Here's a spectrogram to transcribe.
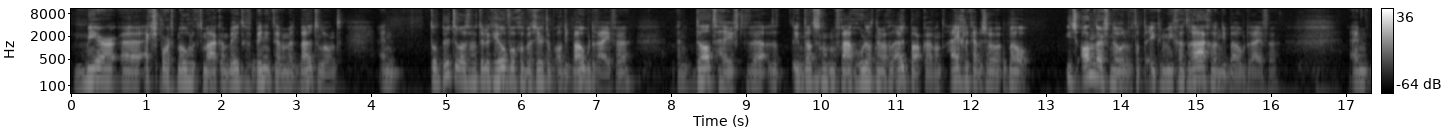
meer uh, export mogelijk te maken... en betere verbinding te hebben met het buitenland. En tot nu toe was het natuurlijk heel veel gebaseerd op al die bouwbedrijven... En dat, heeft wel, dat, dat is nog een vraag hoe dat nou gaat uitpakken. Want eigenlijk hebben ze wel iets anders nodig dat de economie gaat dragen dan die bouwbedrijven. En,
